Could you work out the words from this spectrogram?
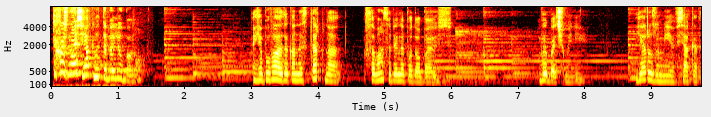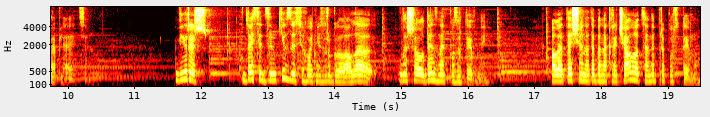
Ти хоч знаєш, як ми тебе любимо? Я буваю така нестерпна, сама собі не подобаюсь. Вибач мені, я розумію, всяке трапляється. Віриш, 10 дзвінків за сьогодні зробила, але лише один з них позитивний. Але те, що на тебе накричало, це неприпустимо.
